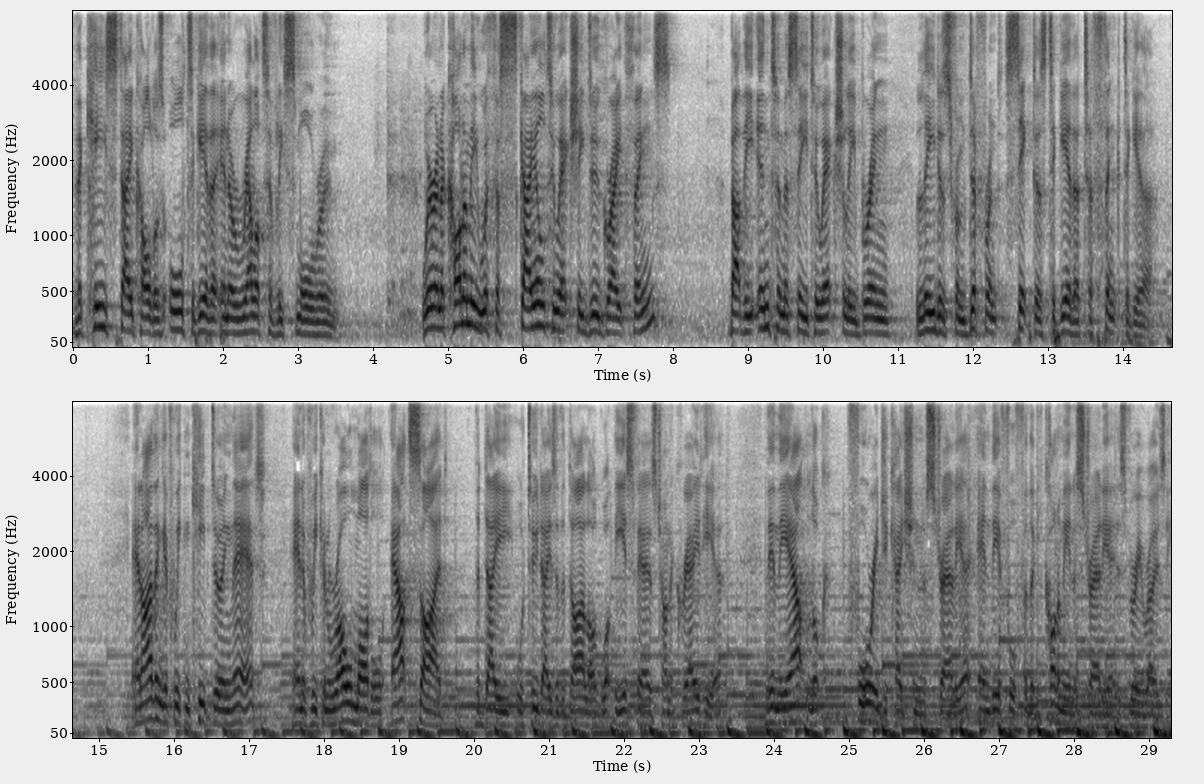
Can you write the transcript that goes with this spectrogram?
the key stakeholders all together in a relatively small room. We're an economy with the scale to actually do great things, but the intimacy to actually bring leaders from different sectors together to think together. And I think if we can keep doing that, and if we can role model outside the day or two days of the dialogue what the SVA is trying to create here, then the outlook for education in Australia and therefore for the economy in Australia is very rosy.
